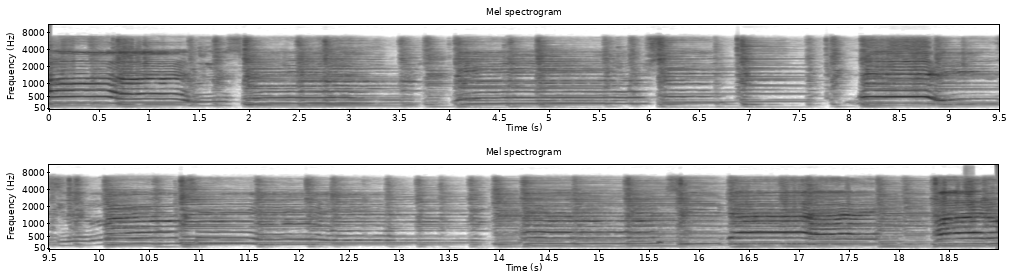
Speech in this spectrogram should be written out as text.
I will swim. In ocean, there is a mountain. Want to die. I don't.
